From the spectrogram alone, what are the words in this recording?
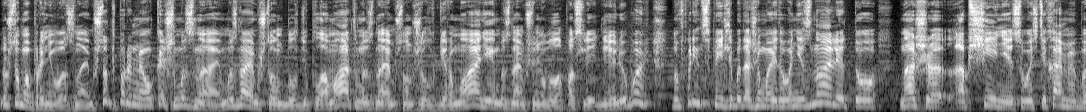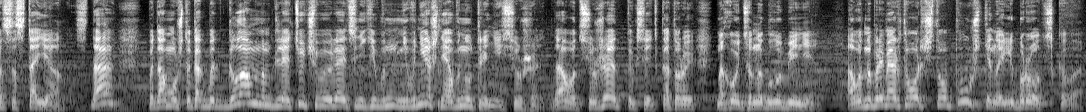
Ну, что мы про него знаем? Что-то про него, конечно, мы знаем. Мы знаем, что он был дипломат, мы знаем, что он жил в Германии, мы знаем, что у него была последняя любовь. Но, в принципе, если бы даже мы этого не знали, то наше общение с его стихами бы состоялось, да? Потому что, как бы, главным для Тютчева является не внешний, а внутренний сюжет, да? Вот сюжет, так сказать, который находится на глубине. А вот, например, творчество Пушкина или Бродского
